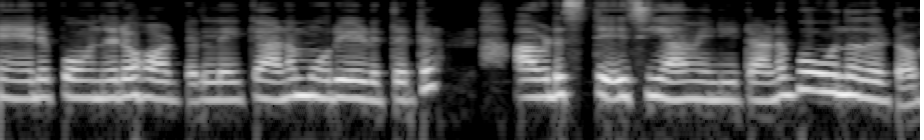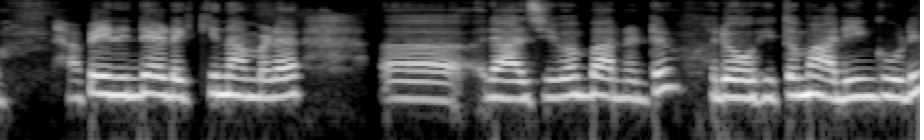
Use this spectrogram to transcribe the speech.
നേരെ പോകുന്ന ഒരു ഹോട്ടലിലേക്കാണ് മുറി എടുത്തിട്ട് അവിടെ സ്റ്റേ ചെയ്യാൻ വേണ്ടിയിട്ടാണ് പോകുന്നത് കേട്ടോ അപ്പോൾ ഇതിന്റെ ഇടയ്ക്ക് നമ്മൾ രാജീവൻ പറഞ്ഞിട്ട് രോഹിത്തും ഹരിയും കൂടി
